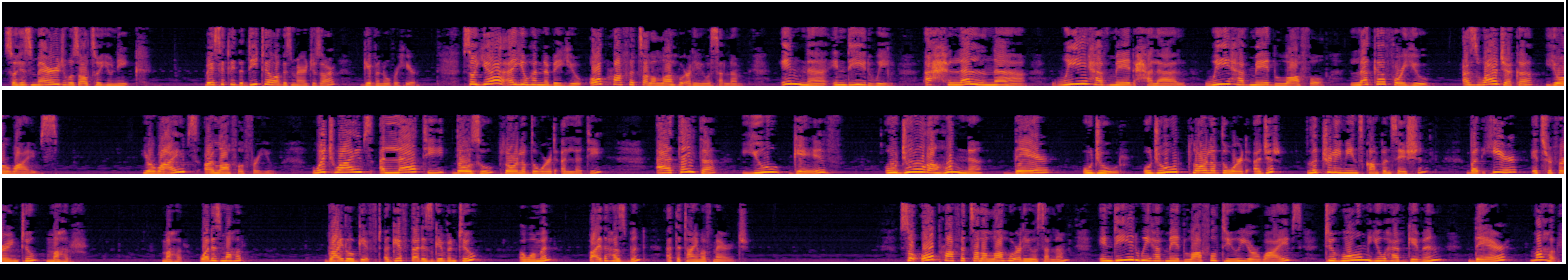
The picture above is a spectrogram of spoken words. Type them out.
So his marriage was also unique. Basically, the detail of his marriages are given over here. So, Ya ayyuhan nabiyyu, O Prophet sallallahu alaihi wasallam, inna, indeed we, ahlalna, we have made halal, we have made lawful, laka for you, azwajaka, your wives. Your wives are lawful for you. Which wives? Allati, those who, plural of the word allati, ataita, you gave, ujurahunna, their ujur. Ujur, plural of the word ajr, literally means compensation, but here it's referring to mahr. Mahr. What is mahr? Bridal gift. A gift that is given to a woman by the husband at the time of marriage. So, O Prophet ﷺ, indeed we have made lawful to you your wives to whom you have given their mahr.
